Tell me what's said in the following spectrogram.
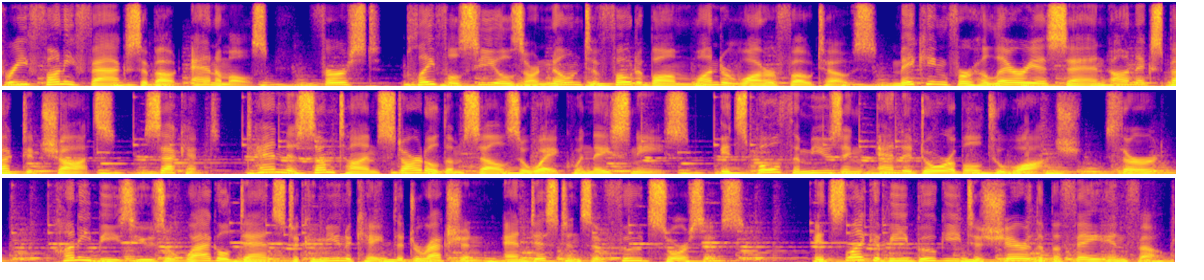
Three funny facts about animals. First, playful seals are known to photobomb underwater photos, making for hilarious and unexpected shots. Second, pandas sometimes startle themselves awake when they sneeze. It's both amusing and adorable to watch. Third, honeybees use a waggle dance to communicate the direction and distance of food sources. It's like a bee boogie to share the buffet info.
